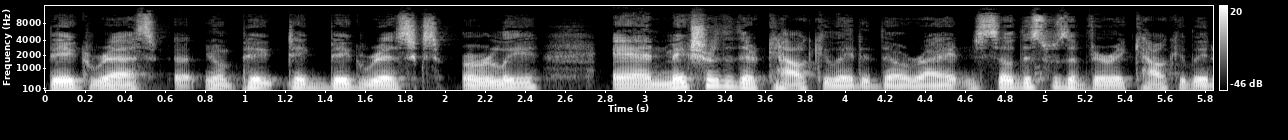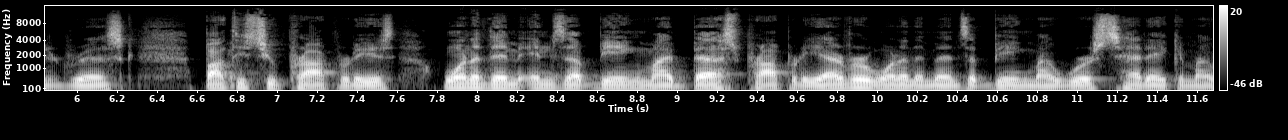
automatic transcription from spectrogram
big risks, uh, you know, take big risks early, and make sure that they're calculated, though, right?" And so this was a very calculated risk. Bought these two properties. One of them ends up being my best property ever. One of them ends up being my worst headache and my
